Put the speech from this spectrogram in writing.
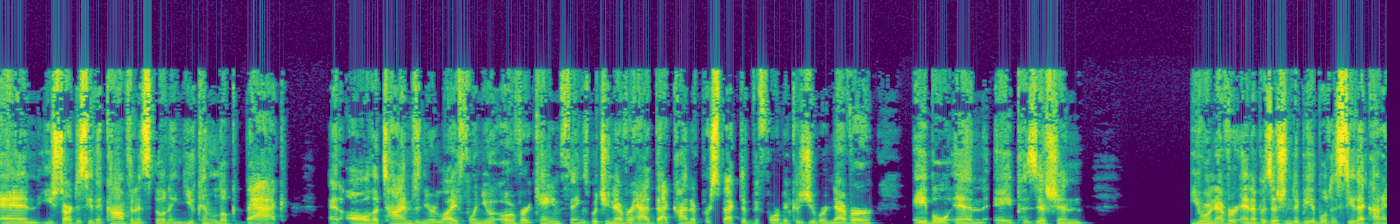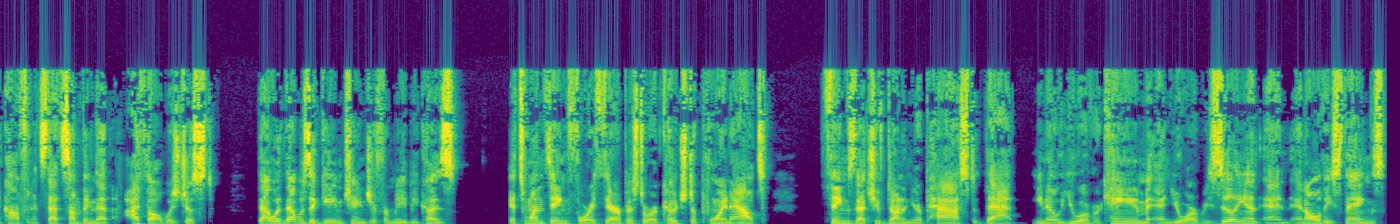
and you start to see the confidence building, you can look back at all the times in your life when you overcame things, but you never had that kind of perspective before because you were never able in a position you were never in a position to be able to see that kind of confidence. That's something that I thought was just that was that was a game changer for me because it's one thing for a therapist or a coach to point out things that you've done in your past that you know you overcame and you are resilient and and all these things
